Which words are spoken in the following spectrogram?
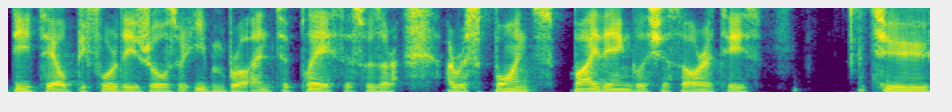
detailed before these rules were even brought into place, this was a, a response by the English authorities to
